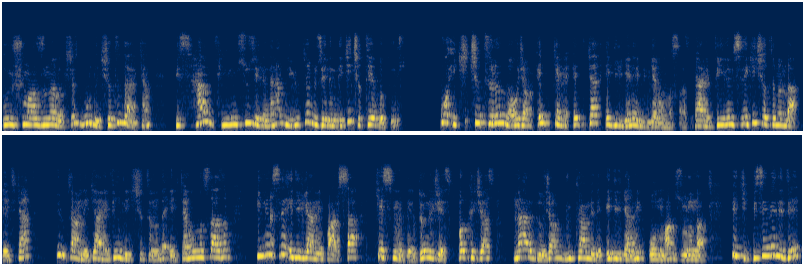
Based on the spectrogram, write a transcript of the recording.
uyuşmazlığına bakacağız. Burada çatı derken biz hem fiilimsi üzerinde hem de yüklem üzerindeki çatıya bakıyoruz. Bu iki çatının da hocam etkeni etken edilgeni edilgen olması lazım. Yani fiilimsideki çatının da etken, yüklemdeki yani fiildeki çatının da etken olması lazım. Fiilimside edilgenlik varsa kesinlikle döneceğiz, bakacağız. Nerede hocam? Yüklemde de edilgenlik olmak zorunda. Peki bize ne dedi?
